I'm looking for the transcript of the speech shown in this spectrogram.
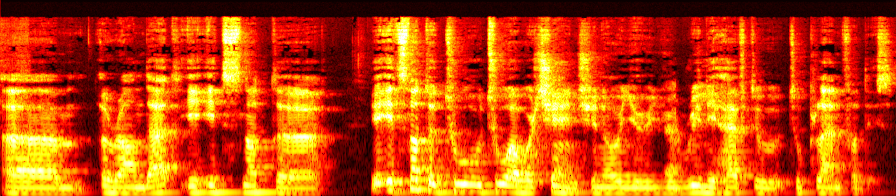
um, around that. It, it's not a, it's not a two two hour change. You know, you you yeah. really have to to plan for this,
